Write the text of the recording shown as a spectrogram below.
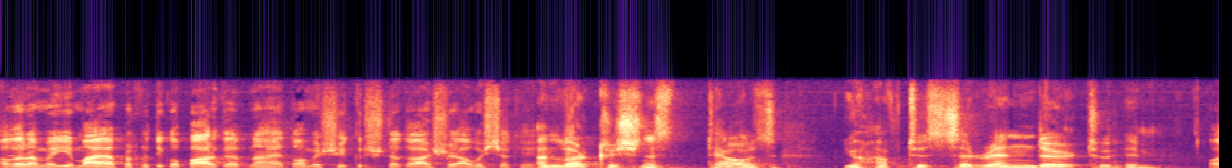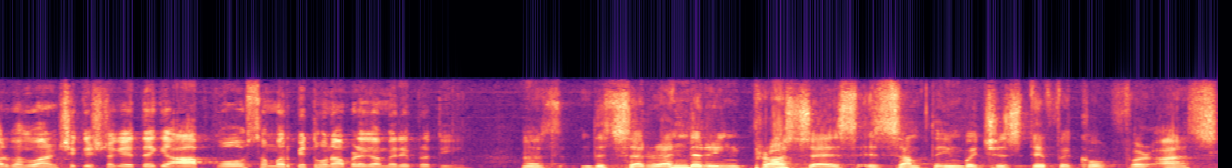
अगर हमें ये माया प्रकृति को पार करना है तो हमें श्री कृष्ण का आश्रय आवश्यक है And Lord Krishna tells you have to surrender to Him. और भगवान श्री कृष्ण कहते हैं कि आपको समर्पित होना पड़ेगा मेरे प्रति Now, The surrendering process is something which is difficult for us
